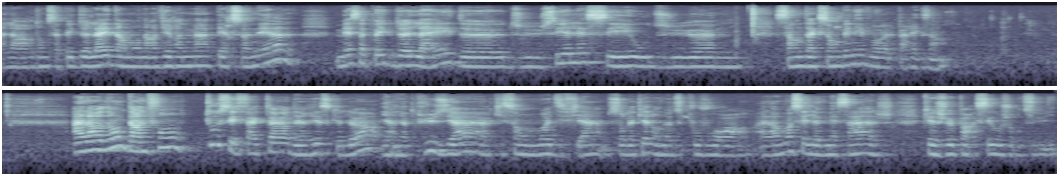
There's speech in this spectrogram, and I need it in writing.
Alors, donc, ça peut être de l'aide dans mon environnement personnel, mais ça peut être de l'aide euh, du CLSC ou du Centre d'action bénévole, par exemple. Alors, donc, dans le fond, tous ces facteurs de risque-là, il y en a plusieurs qui sont modifiables, sur lesquels on a du pouvoir. Alors, moi, c'est le message que je veux passer aujourd'hui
